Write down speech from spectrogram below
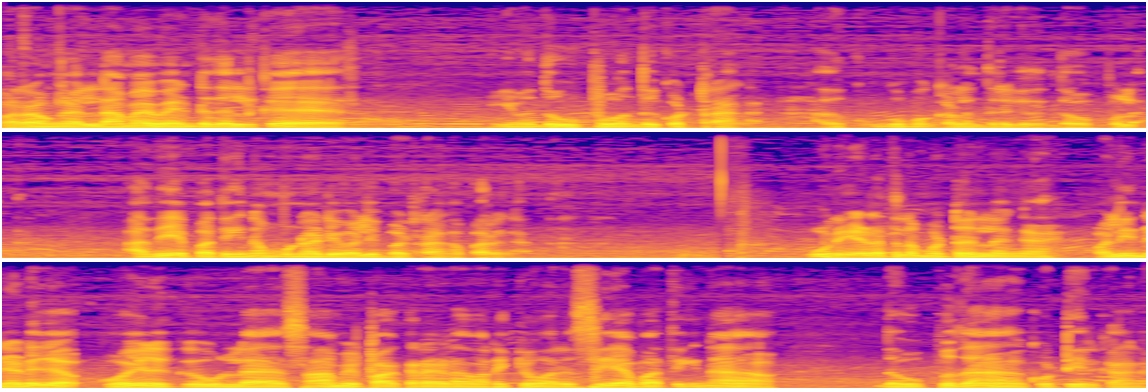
வரவங்க எல்லாமே வேண்டுதலுக்கு இங்கே வந்து உப்பு வந்து கொட்டுறாங்க. அது குங்குமம் கலந்துருக்குது இந்த உப்பில். அதையே பார்த்தீங்கன்னா முன்னாடி வழிபடுறாங்க பாருங்கள் ஒரு இடத்துல மட்டும் இல்லைங்க. வழி நெடுக கோயிலுக்கு உள்ள சாமி பார்க்குற இடம் வரைக்கும் வரிசையாக பார்த்தீங்கன்னா இந்த உப்பு தான் கொட்டியிருக்காங்க.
